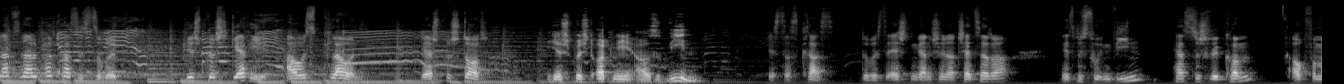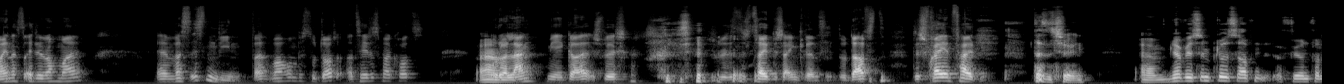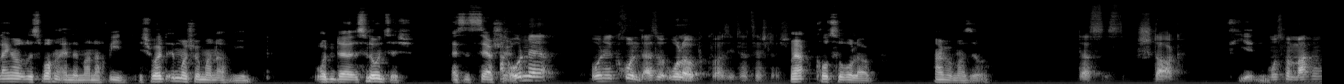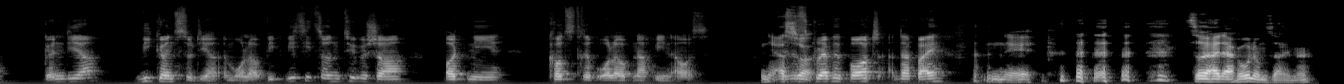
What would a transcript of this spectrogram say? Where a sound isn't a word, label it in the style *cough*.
Internationale Podcast ist zurück. Hier spricht Gary aus Plauen. Wer spricht dort? Hier spricht Otni aus Wien. Ist das krass. Du bist echt ein ganz schöner Chatsetter. Jetzt bist du in Wien. Herzlich willkommen. Auch von meiner Seite nochmal. Ähm, was ist in Wien? Wa warum bist du dort? Erzähl das mal kurz. Ähm, Oder lang, mir egal. Ich will, ich will das nicht zeitlich eingrenzen. Du darfst dich frei entfalten. Das ist schön. Ähm, ja, wir sind bloß auf, für ein verlängertes Wochenende mal nach Wien. Ich wollte immer schon mal nach Wien. Und äh, es lohnt sich. Es ist sehr schön. Ach, ohne, ohne Grund, also Urlaub quasi tatsächlich. ja, kurzer Urlaub. Einfach mal so. Das ist stark. Für jeden. Muss man machen. Gönn dir. Wie gönnst du dir im Urlaub? Wie, wie sieht so ein typischer Otni Kurztrip-Urlaub nach Wien aus? Ja, Ist das Scrabbleboard dabei? nee. *laughs* Soll halt Erholung sein, ne?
